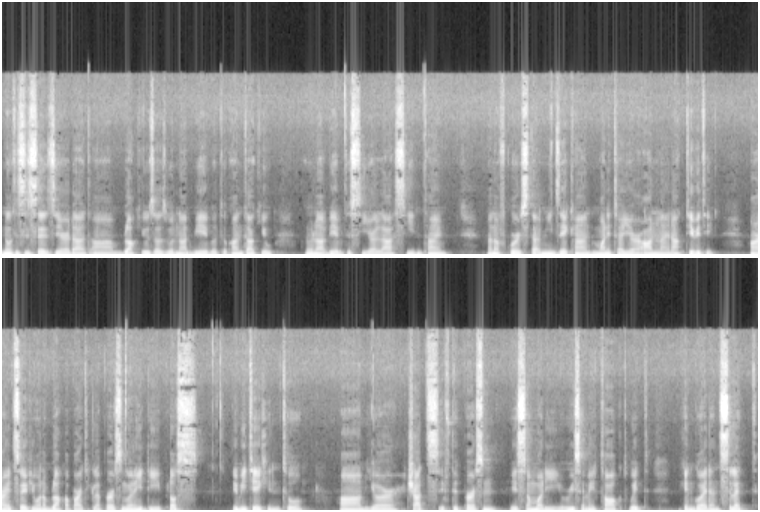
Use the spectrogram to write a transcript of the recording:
Notice it says here that um, block users will not be able to contact you and will not be able to see your last seen time. And of course, that means they can't monitor your online activity. Alright, so if you want to block a particular person, go and hit the plus. You'll be taken to um, your chats. If the person is somebody you recently talked with, you can go ahead and select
